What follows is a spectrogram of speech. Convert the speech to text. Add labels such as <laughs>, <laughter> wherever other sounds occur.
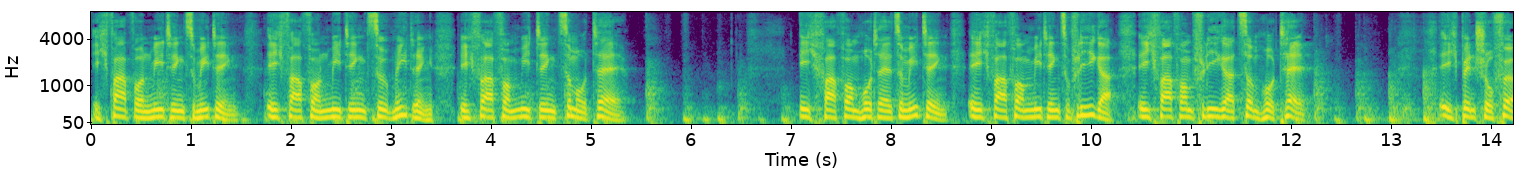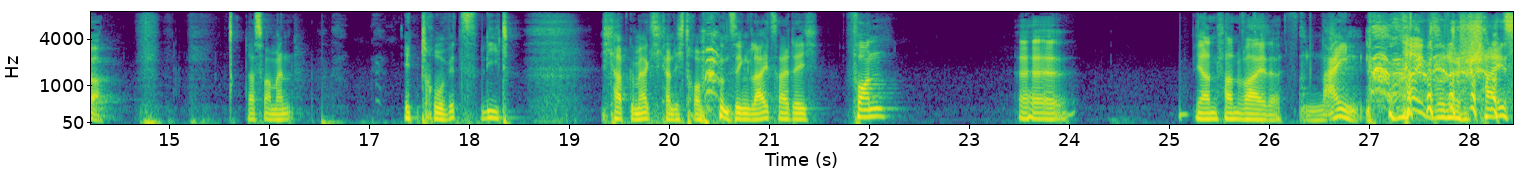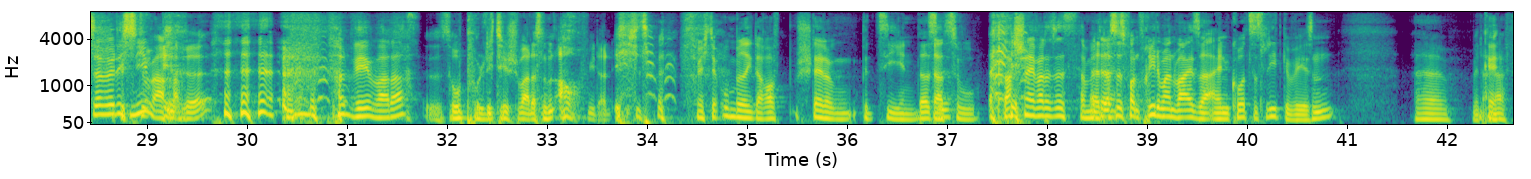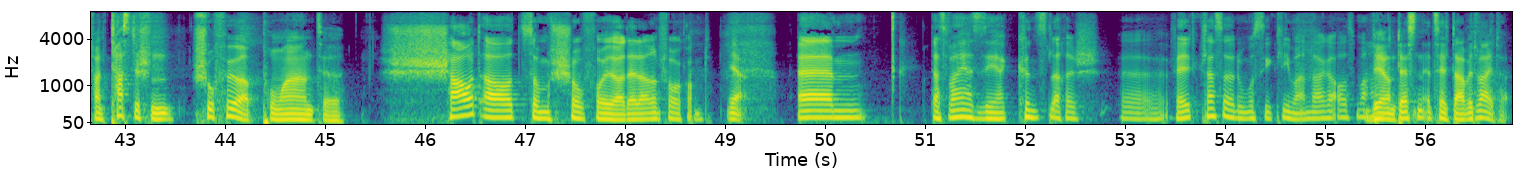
Ich fahre von Meeting zu Meeting. Ich fahre von Meeting zu Meeting. Ich fahre vom Meeting zum Hotel. Ich fahre vom Hotel zum Meeting. Ich fahre vom Meeting zum Flieger. Ich fahre vom Flieger zum Hotel. Ich bin Chauffeur. Das war mein Intro-Witz-Lied. Ich habe gemerkt, ich kann nicht trommeln und singen gleichzeitig von Äh, Jan van Weide. Nein. Nein, so eine <laughs> Scheiße würde ich Bist nie machen. irre? <laughs> Von wem war das? So politisch war das nun auch wieder nicht. Ich möchte unbedingt darauf Stellung beziehen Das dazu. Sag schnell, was das ist. Damit Äh, das ist von Friedemann Weise ein kurzes Lied gewesen. Äh, mit Okay. einer fantastischen Chauffeur-Pointe. Shoutout zum Chauffeur, der darin vorkommt. Ja. Ähm, das war ja sehr künstlerisch Weltklasse. Du musst die Klimaanlage ausmachen. Währenddessen erzählt David weiter.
